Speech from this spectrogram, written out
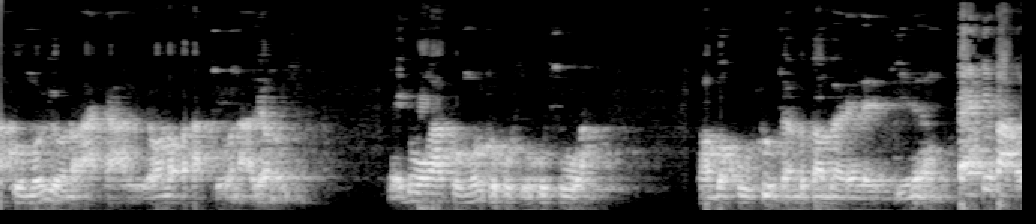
agama yo ono akal, ono rasional yo. Jadi wong agama itu khusus-khususan. Tambah khusus dan bertambah religi. Tapi tak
